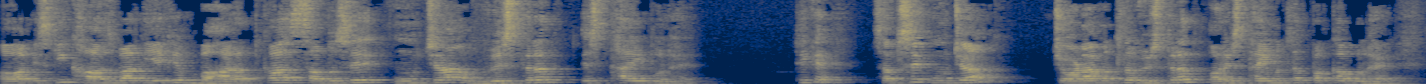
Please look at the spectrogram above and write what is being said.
और इसकी खास बात यह कि भारत का सबसे ऊँचा विस्तृत स्थायी पुल है। ठीक है? सबसे ऊँचा चौड़ा मतलब विस्तृत और स्थायी मतलब पक्का पुल है।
